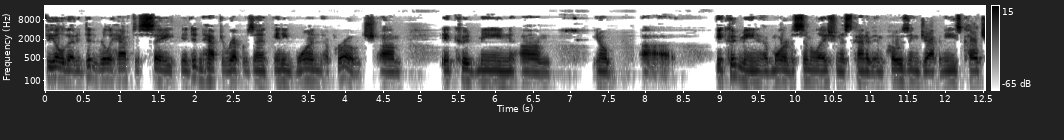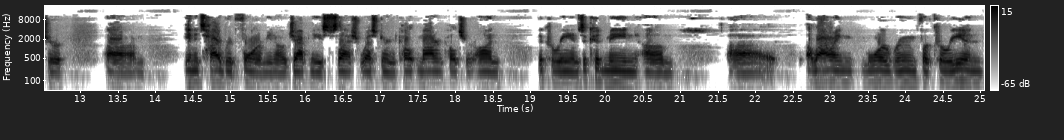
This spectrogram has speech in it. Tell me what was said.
feel that it didn't really have to say it didn't have to represent any one approach. Um, it could mean, um, you know, uh, it could mean a more of assimilationist kind of imposing Japanese culture um, in its hybrid form. You know, Japanese slash Western cult, modern culture on the Koreans. It could mean um, uh, allowing more room for Korean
